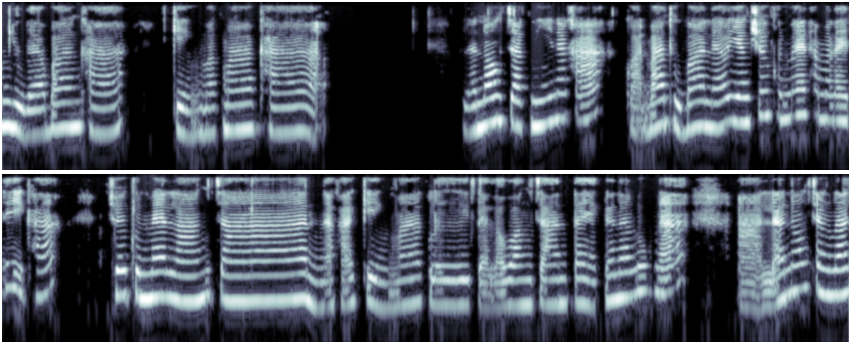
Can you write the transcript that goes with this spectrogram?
ำอยู่แล้วบ้างคะ เก่งมากๆค่ะ และนอกจากนี้นะคะ กวาดบ้านถูบ้านแล้วยังช่วยคุณแม่ทำอะไรได้อีกคะช่วยคุณแม่ล้างจานนะคะ เก่งมากเลย แต่ระวังจานแตกด้วยนะลูกนะอ่าและนอกจากนั้น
